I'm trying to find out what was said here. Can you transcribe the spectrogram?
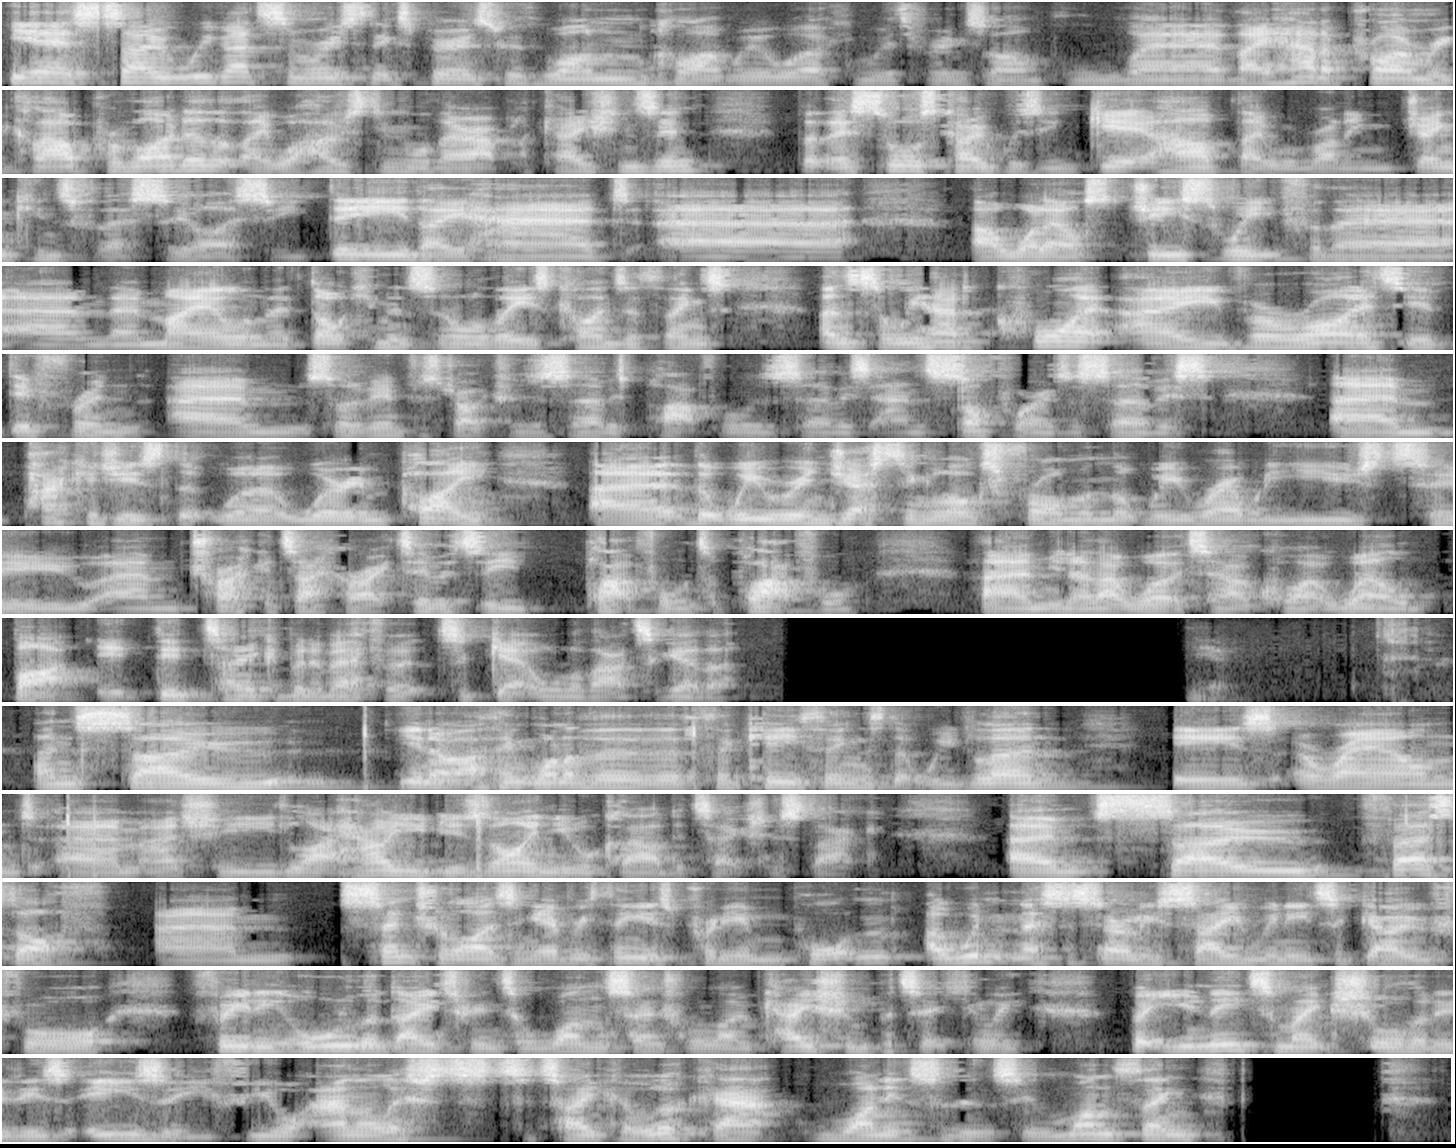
Yeah, so we've had some recent experience with one client we were working with, for example, where they had a primary cloud provider that they were hosting all their applications in, but their source code was in GitHub. They were running Jenkins for their CI/CD. They had uh, uh, what else? G Suite for their um, their mail and their documents and all these kinds of things. And so we had quite a variety of different um, sort of infrastructure as a service, platform as a service, and software as a service um, packages that were were in play uh, that we were ingesting logs from and that we were able to use to um, track attacker activity platform to platform. Um, you know that worked out quite well, but it did take a bit of effort to get all of that together. Yeah. And so, you know, I think one of the, the key things that we've learned is around um, actually like how you design your cloud detection stack. Um, so first off, um, centralizing everything is pretty important. I wouldn't necessarily say we need to go for feeding all of the data into one central location particularly, but you need to make sure that it is easy for your analysts to take a look at one incident in one thing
